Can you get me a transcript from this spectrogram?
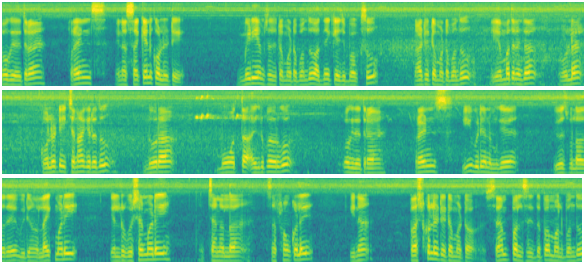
ಹೋಗಿದೆ. ಹತ್ರ ಫ್ರೆಂಡ್ಸ್, ಇನ್ನು second quality medium size tomato ಬಂದು ಹದಿನೈದು ಕೆ ಜಿ ಬಾಕ್ಸು ನಾಟಿ ಟೊಮೆಟೊ ಬಂದು ಎಂಬತ್ತರಿಂದ ಒಳ್ಳೆ ಕ್ವಾಲಿಟಿ ಚೆನ್ನಾಗಿರೋದು, ನೂರ ಮೂವತ್ತ ಐದು ರೂಪಾಯಿವರೆಗೂ ಹೋಗಿದೆ ಹತ್ರ. ಫ್ರೆಂಡ್ಸ್ ಈ ವಿಡಿಯೋ ನಮಗೆ ಯೂಸ್ಫುಲ್ ಆದರೆ ವಿಡಿಯೋನ ಲೈಕ್ ಮಾಡಿ, ಎಲ್ರಿಗೂ ಶೇರ್ ಮಾಡಿ ಚಾನಲ್ನ ಸಬ್ಸ್ಕ್ರೈಬ್ ಮಾಡ್ಕೊಳ್ಳಿ ಇನ್ನು ಫಸ್ಟ್ ಕ್ವಾಲಿಟಿ ಟೊಮೆಟೊ ಸ್ಯಾಂಪಲ್ಸ್ ಇದ್ದಪ್ಪ ಮಾಲ್ ಬಂದು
